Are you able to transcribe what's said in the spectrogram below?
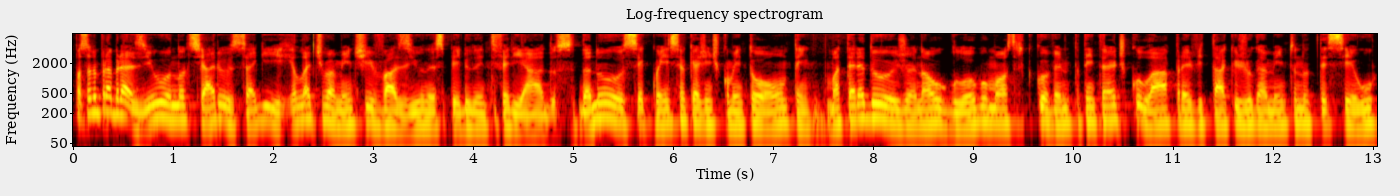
Passando para Brasil, o noticiário segue relativamente vazio nesse período entre feriados. Dando sequência ao que a gente comentou ontem, matéria do jornal o Globo mostra que o governo está tentando articular para evitar que o julgamento no TCU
